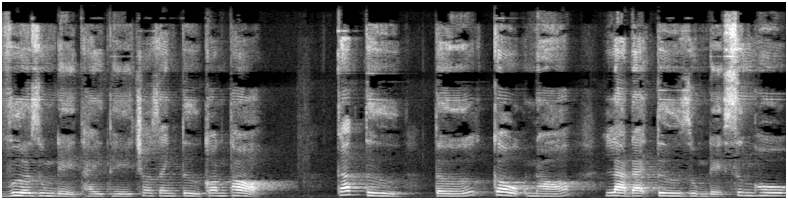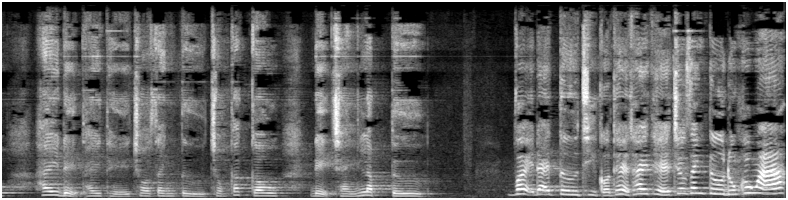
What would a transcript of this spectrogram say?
vừa dùng để thay thế cho danh từ con thỏ. Các từ tớ, cậu, nó là đại từ dùng để xưng hô hay để thay thế cho danh từ trong các câu để tránh lập từ. Vậy đại từ chỉ có thể thay thế cho danh từ đúng không ạ?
